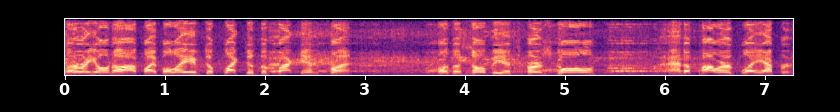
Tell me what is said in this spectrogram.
Larionov, I believe, deflected the puck in front for the Soviets' first goal and a power play effort.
